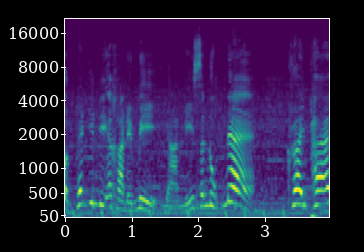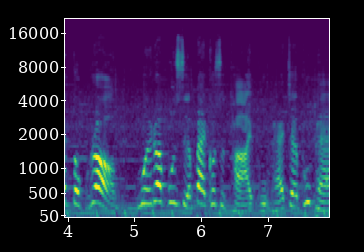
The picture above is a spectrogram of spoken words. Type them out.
กตเพชรยินดีอะคาเดมี่งานนี้สนุกแน่ ใครแพ้ตกรอบ มวยรอบปูนเสือ8คนสุดท้าย ผู้แพ้เจอผู้แพ้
